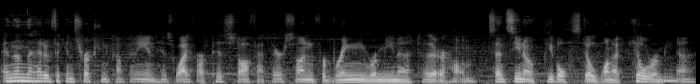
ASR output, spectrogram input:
And then the head of the construction company and his wife are pissed off at their son for bringing Remina to their home. Since, you know, people still wanna kill Remina,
